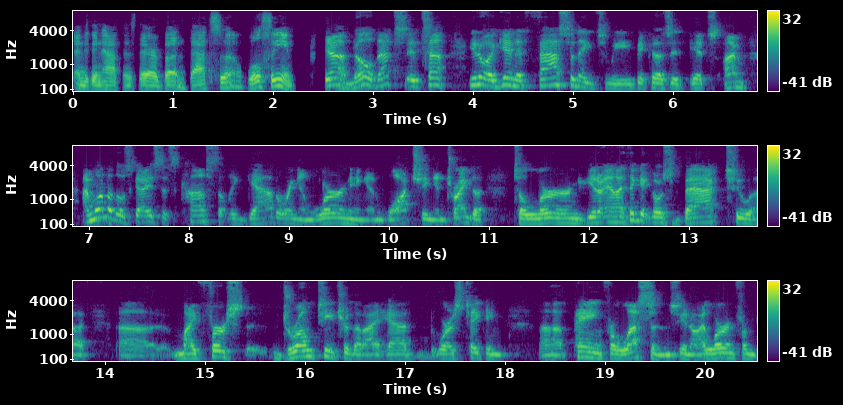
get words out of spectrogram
anything happens there. But that's uh, we'll see. Yeah, no, that's it's uh, you know again it fascinates me because it, it's I'm I'm one of those guys that's constantly gathering and learning and watching and trying to to learn you know and I think it goes back to uh, uh, my first drum teacher that I had where I was taking uh, paying for lessons you know I learned from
